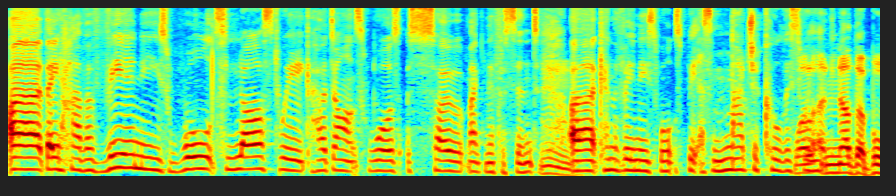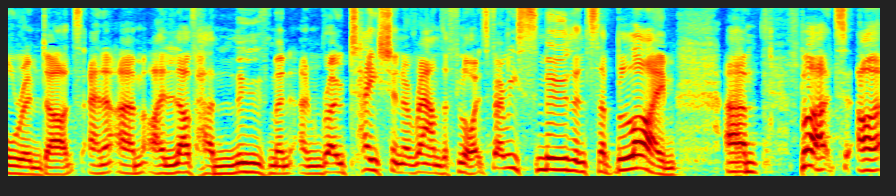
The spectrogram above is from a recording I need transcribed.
uh, they have a Viennese waltz. Last week, her dance was so magnificent. Mm. Uh, can the Viennese waltz be as magical this well, week? Well, another ballroom dance, and um, I love her movement and rotation around the floor. It's very smooth and sublime. Um, but uh,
